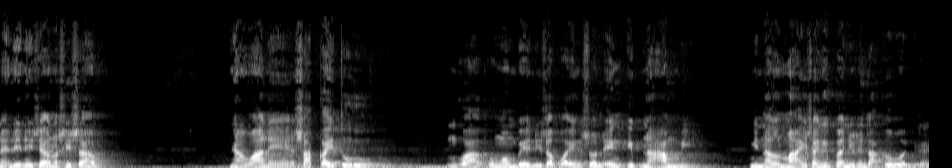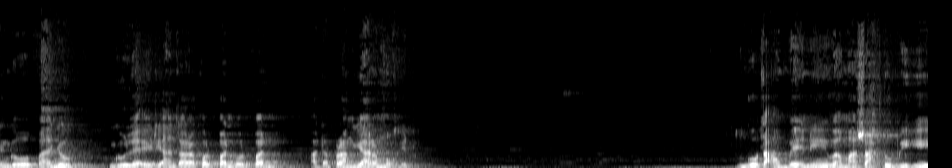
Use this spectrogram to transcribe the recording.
nek di Indonesia ana sisa nyawane saka itu engko aku ngombeni sapa ingsun ing ibna ammi. Minal mai sange banyu sing tak gawa nggawa banyu goleki di antara korban-korban ada perang Yarmuk itu. Engko tak ombeni wa masah tubihi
